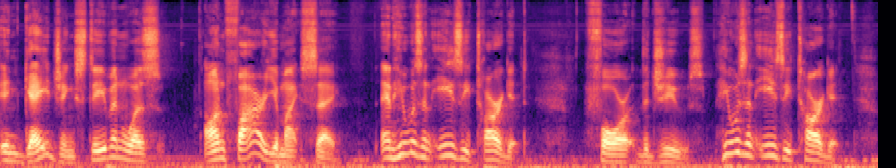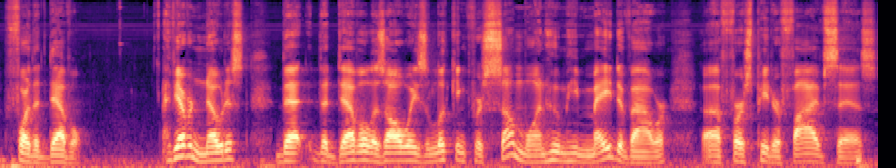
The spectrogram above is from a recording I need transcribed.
engaging. Stephen was on fire, you might say. And he was an easy target for the Jews. He was an easy target for the devil. Have you ever noticed that the devil is always looking for someone whom he may devour? Uh, 1 Peter 5 says.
